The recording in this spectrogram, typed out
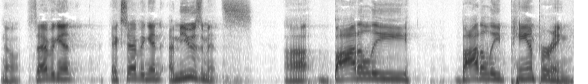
No, extravagant, extravagant amusements, uh, bodily, bodily pampering.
